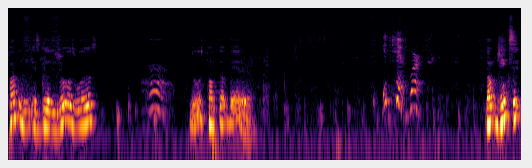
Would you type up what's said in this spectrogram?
pumping as good as yours was. Oh, Yours pumped up better. it can't work. Don't jinx it.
